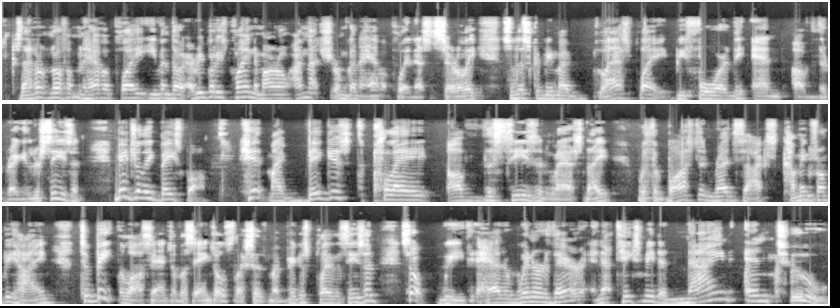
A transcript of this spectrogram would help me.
because I don't know if I'm going to have a play, even though everybody's playing tomorrow. I'm not sure I'm going to have a play necessarily. So this could be my last play before the end of the regular season. Major League Baseball hit my biggest play of the season last night with the Boston Red Sox coming from behind to beat the Los Angeles Angels. Like I said, it's my biggest play of the season. So we had a winner there, and that takes me to nine and two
